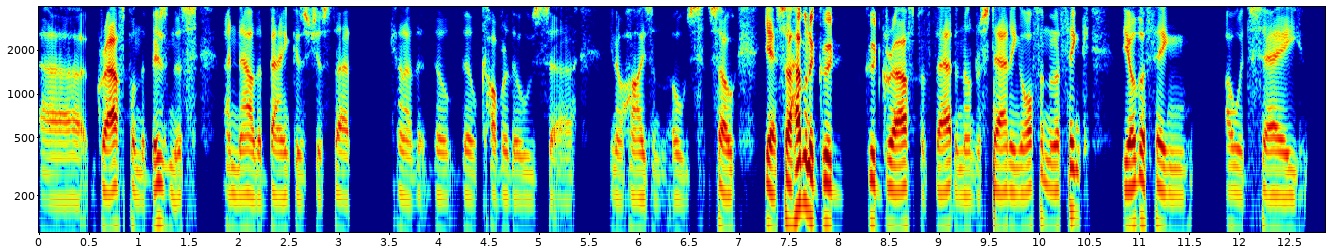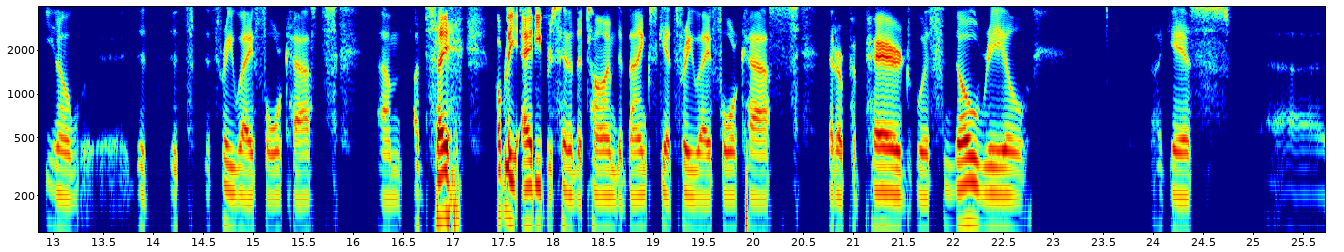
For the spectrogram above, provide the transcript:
uh, grasp on the business, and now the bank is just that kind of they'll they'll cover those uh, you know highs and lows. So yeah, so having a good good grasp of that and understanding often, and I think the other thing I would say, you know, the the, the three way forecasts. Um, I'd say probably 80% of the time the banks get three way forecasts that are prepared with no real, I guess, uh,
